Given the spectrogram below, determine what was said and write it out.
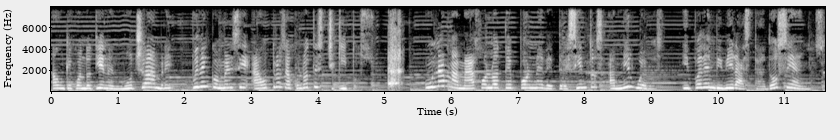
aunque cuando tienen mucha hambre pueden comerse a otros ajolotes chiquitos. Una mamá ajolote pone de 300 a 1000 huevos y pueden vivir hasta 12 años.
